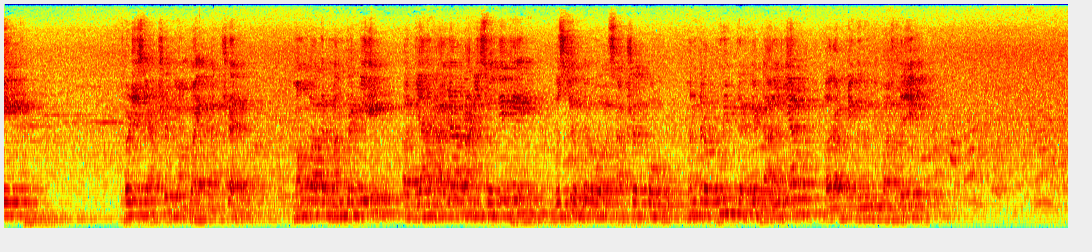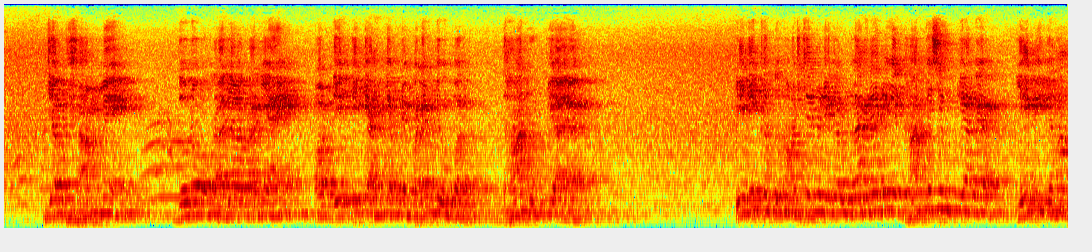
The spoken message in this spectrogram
एक थोड़े से अक्षर मंगवाए अक्षर। मंगवा कर मंत्र किए, और जहाँ राजा रानी सोते थे, उसके ऊपर वो अक्षर को मंत्र पूरित करके डाल दिया, और अपने गुरु के पास चले जब शाम में दोनों राजा और रानी आए और देखते क्या है कि अपने पलंग के ऊपर धान उठ के आया है। ये देखकर दोनों आश्चर्य में लेकर बुला रहे थे ये धान कैसे उठ के आ गया? ये भी यहाँ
